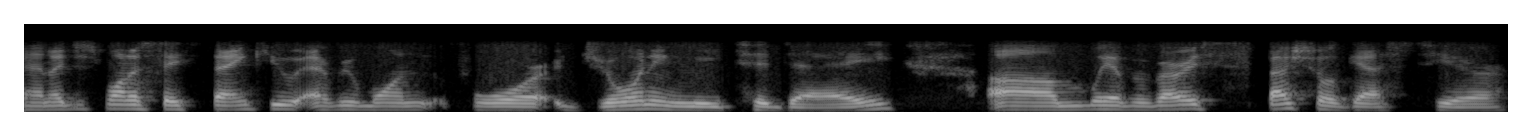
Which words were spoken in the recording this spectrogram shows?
and I just want to say thank you, everyone, for joining me today. Um, we have a very special guest here,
